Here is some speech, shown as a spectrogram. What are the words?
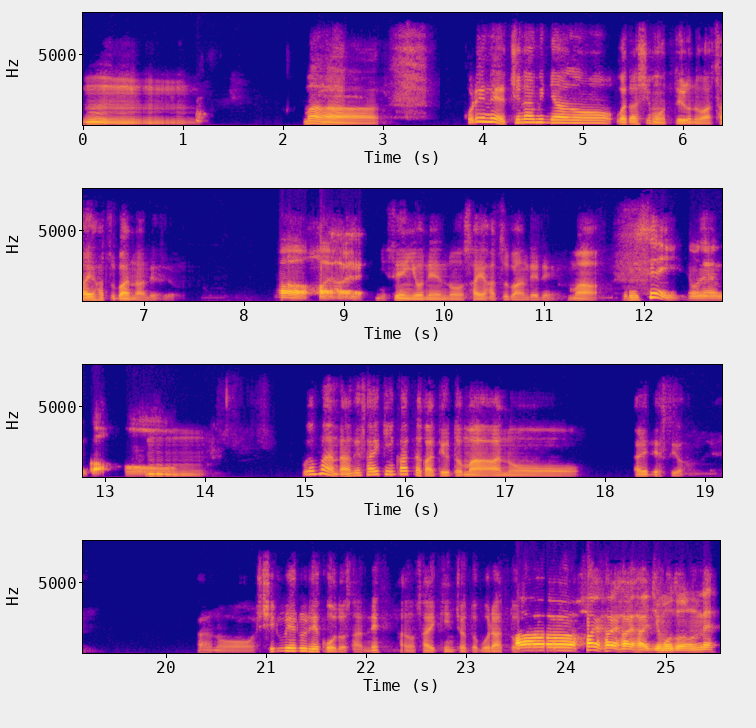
うんうんうんうん。まあ、これね、ちなみにあの、私持ってるのは再発版なんですよ。ああ、はいはい。2004年の再発版でね。まあ、2004年か。ううん。ん。これまあ、なんで最近買ったかっていうと、まあ、あのあれですよ。あのシルエルレコードさんね。あの、最近ちょっとブラッド。ああ、はいはいはいはい。地うん。元のね。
